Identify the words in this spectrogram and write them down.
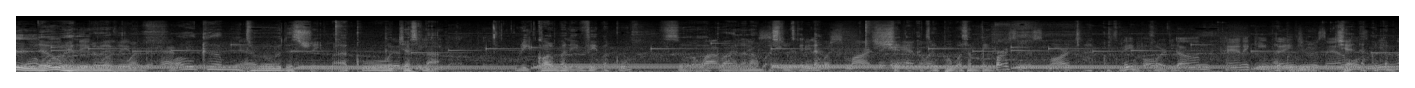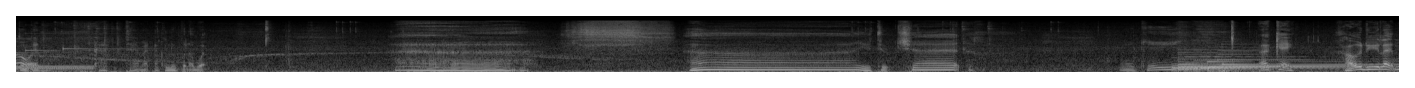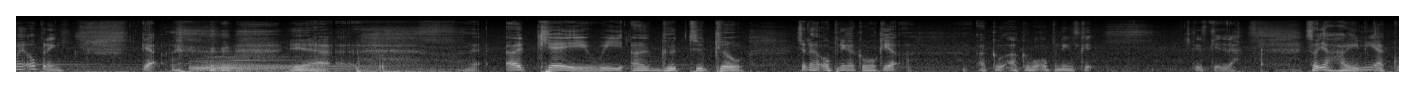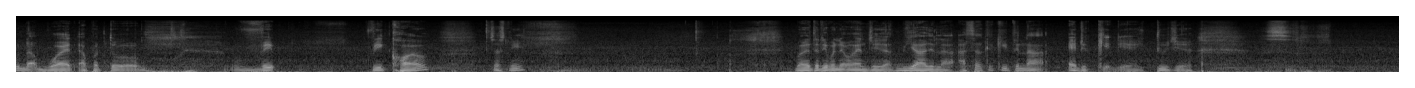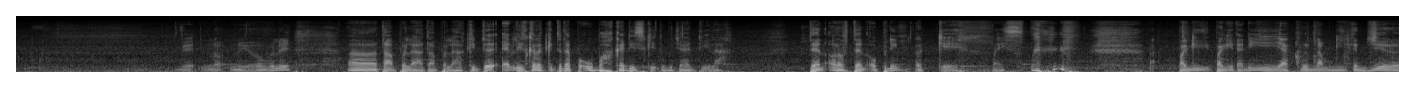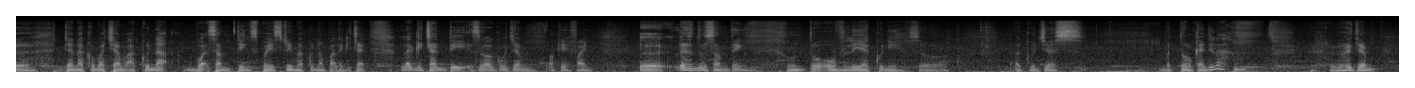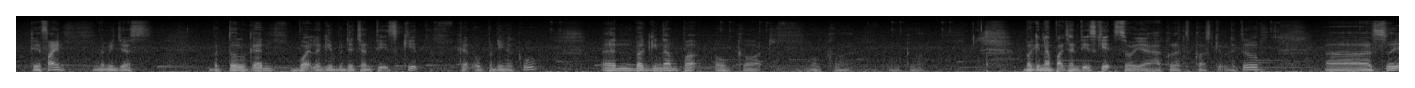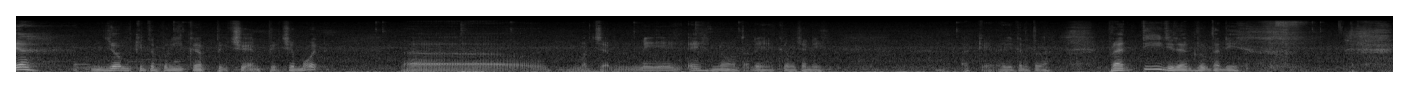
Hello, hello everyone. Welcome to the stream. Aku just nak recall balik vape aku. So aku nak buat slow sekali lah. Shit, aku terlupa buat something. Aku terlupa buat something. Aku chat aku tak kan. God damn it, aku lupa nak buat. Ah, ah, YouTube chat. Okay. Okay. How do you like my opening? Yeah. yeah. Okay, we are good to go. Macam mana opening aku? Okay tak? Aku aku buat opening sikit. Sikit-sikit je lah. So yeah, hari ni aku nak buat apa tu vape recoil just ni. Mana tadi banyak orang je Biar je lah Asalkan kita nak educate dia Itu je S- Wait, not ni overlay uh, Tak apalah, tak apalah. Kita, at least kalau kita dapat ubahkan dia sikit tu Berjadilah 10 out of 10 opening Okay, nice. Pagi pagi tadi aku nak pergi kerja. Dan aku macam aku nak buat something supaya stream aku nampak lagi cantik lagi cantik. So aku macam okay fine. Uh, let's do something untuk overlay aku ni. So aku just betulkan je lah. Aku macam okay fine. Let me just betulkan buat lagi benda cantik sikit kat opening aku and bagi nampak oh god oh god oh god. Bagi nampak cantik sikit so yeah aku dah tukar sikit benda tu. Uh, so yeah jom kita pergi ke picture and picture mode. Uh, macam ni eh no tak boleh ke macam ni? Okay, jadi kena tu lah. Peranti je dah group tadi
